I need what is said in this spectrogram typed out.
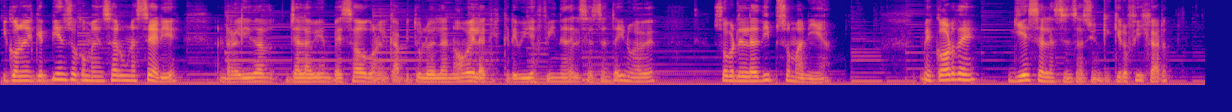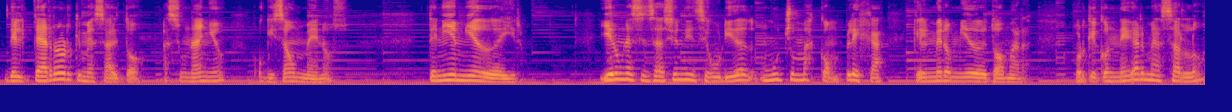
y con el que pienso comenzar una serie, en realidad ya la había empezado con el capítulo de la novela que escribí a fines del 69, sobre la dipsomanía. Me acordé, y esa es la sensación que quiero fijar, del terror que me asaltó hace un año o quizá un menos. Tenía miedo de ir. Y era una sensación de inseguridad mucho más compleja que el mero miedo de tomar, porque con negarme a hacerlo,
